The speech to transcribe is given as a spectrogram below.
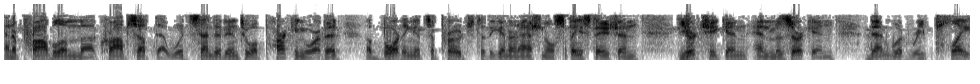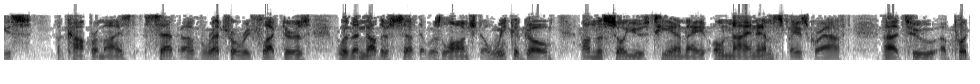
and a problem uh, crops up that would send it into a parking orbit, aborting its approach to the International Space Station, And Misurkin then would replace a compromised set of retroreflectors with another set that was launched a week ago on the Soyuz TMA-09M spacecraft uh, to uh, put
